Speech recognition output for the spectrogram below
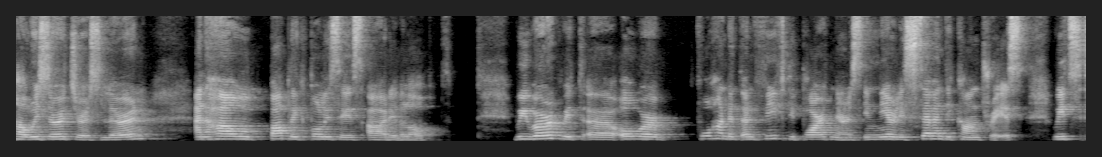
how researchers learn, and how public policies are developed. We work with uh, over 450 partners in nearly 70 countries, which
